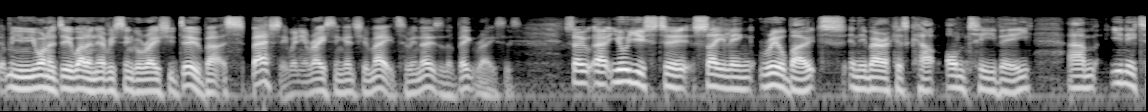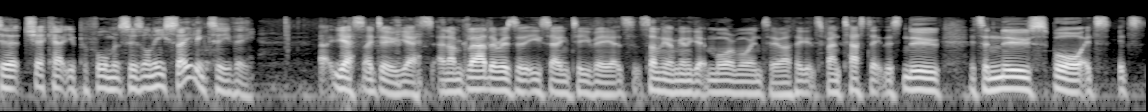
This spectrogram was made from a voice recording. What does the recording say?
I mean, you want to do well in every single race you do, but especially when you're racing against your mates. I mean, those are the big races. So uh, you're used to sailing real boats in the America's Cup on TV. Um, you need to check out your performances on e-sailing TV. Uh, yes, I do. Yes, and I'm glad there is an e-sailing TV. It's something I'm going to get more and more into. I think it's fantastic. This new, it's a new sport. It's it's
